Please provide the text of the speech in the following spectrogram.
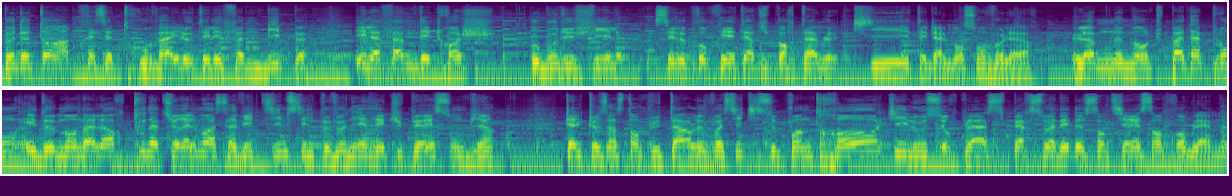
Peu de temps après cette trouvaille, le téléphone bip et la femme décroche. Au bout du fil, c'est le propriétaire du portable qui est également son voleur. L'homme ne manque pas d'aplomb et demande alors tout naturellement à sa victime s'il peut venir récupérer son bien. Quelques instants plus tard, le voici qui se pointe tranquillou sur place, persuadé de s'en tirer sans problème.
